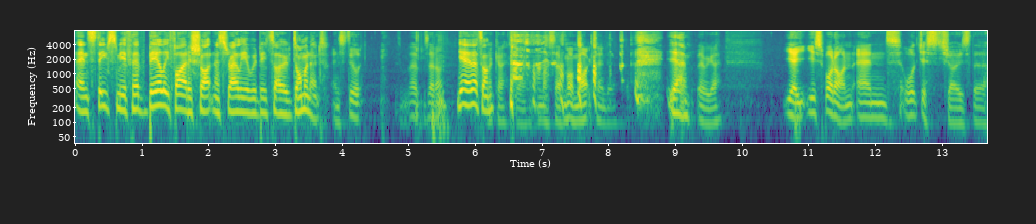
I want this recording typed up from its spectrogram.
and Steve Smith have barely fired a shot and Australia would be so dominant? and still. Is that- is that on? Yeah, that's on. Okay, sorry, I must have my mic turned down. Yeah. There we go. Yeah, you're spot on, and well, it just shows the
